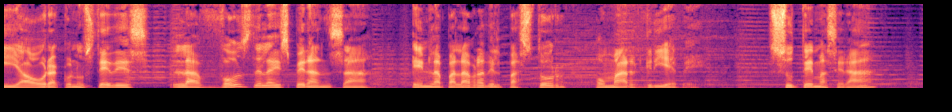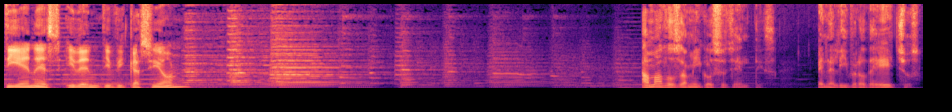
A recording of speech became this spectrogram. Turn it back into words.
Y ahora con ustedes, la voz de la esperanza en la palabra del pastor Omar Grieve. Su tema será ¿Tienes identificación? Amados amigos oyentes, en el libro de Hechos,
